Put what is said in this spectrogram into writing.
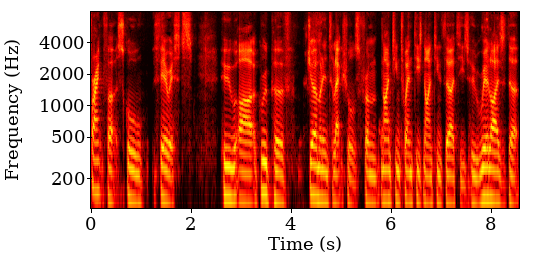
Frankfurt School theorists, who are a group of German intellectuals from 1920s, 1930s, who realized that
